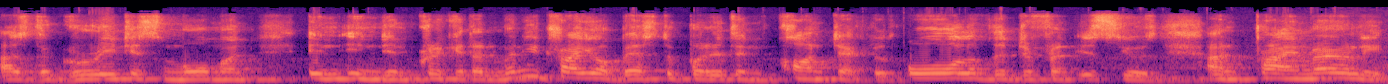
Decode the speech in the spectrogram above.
as the greatest moment in Indian cricket. And when you try your best to put it in context with all of the different issues, and primarily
